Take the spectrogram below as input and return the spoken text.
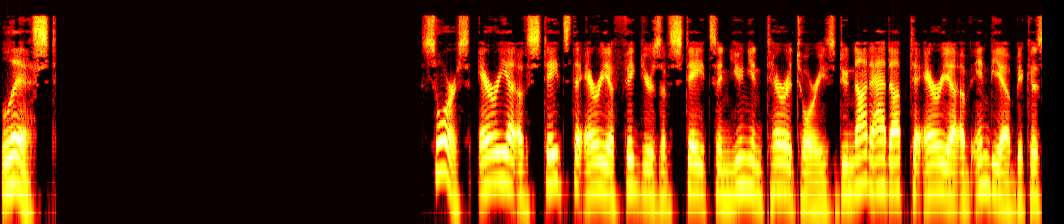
List Source: Area of states The area figures of states and union territories do not add up to area of India because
